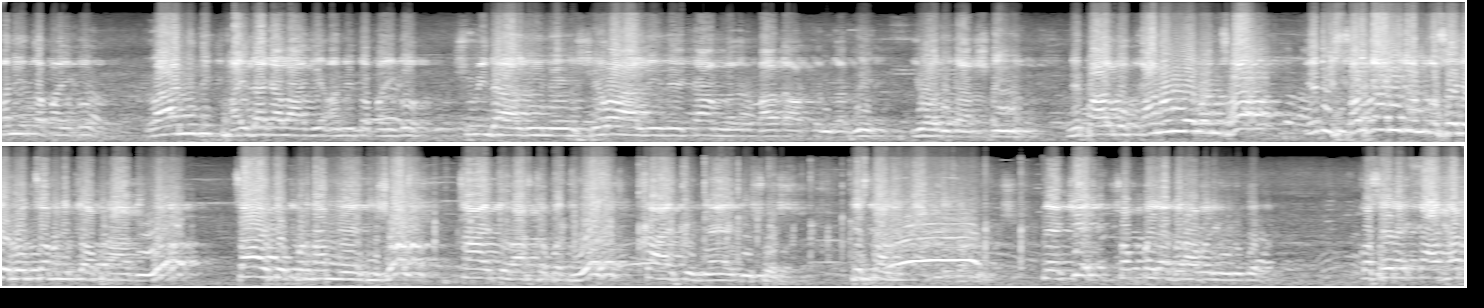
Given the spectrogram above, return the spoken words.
अनि तपाईँको राजनीतिक फाइदाका लागि अनि तपाईँको सुविधा लिने सेवा लिने काम नगरेर बाधा अड्कन गर्ने यो अधिकार छैन। नेपालको कानुनले भन्छ यदि सरकारी काम कसैले रोक्छ भने त्यो अपराधी हो चाहे त्यो प्रधान न्यायाधीश होस् चाहे त्यो राष्ट्रपति होस् चाहे त्यो न्यायाधीश होस्। गर्नुपर्छ। त्यहाँ के? सबैलाई बराबरी हुनु पर्यो कसैलाई काखा र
